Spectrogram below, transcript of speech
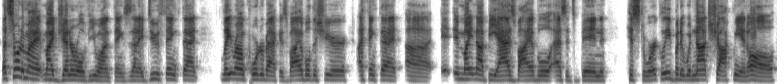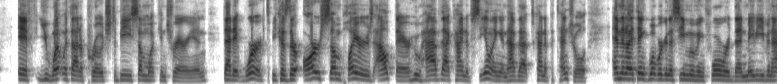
that's sort of my my general view on things. Is that I do think that late round quarterback is viable this year. I think that uh, it, it might not be as viable as it's been historically, but it would not shock me at all if you went with that approach to be somewhat contrarian, that it worked because there are some players out there who have that kind of ceiling and have that kind of potential. And then I think what we're going to see moving forward, then maybe even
